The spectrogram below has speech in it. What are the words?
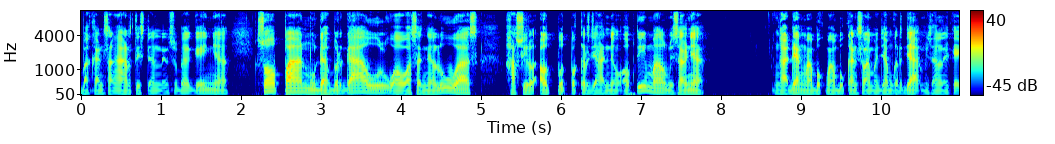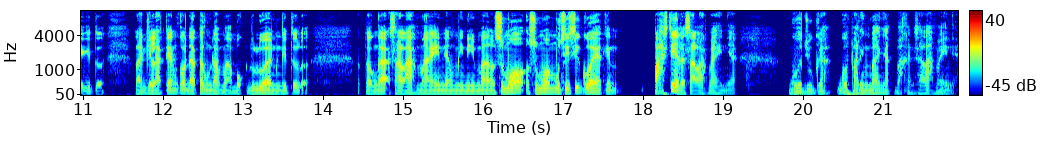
bahkan sang artis dan lain sebagainya. Sopan mudah bergaul wawasannya luas hasil output pekerjaan yang optimal misalnya nggak ada yang mabuk-mabukan selama jam kerja misalnya kayak gitu. Lagi latihan kok datang udah mabuk duluan gitu loh. Atau enggak salah main yang minimal. Semua semua musisi gue yakin pasti ada salah mainnya. Gue juga gue paling banyak bahkan salah mainnya.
